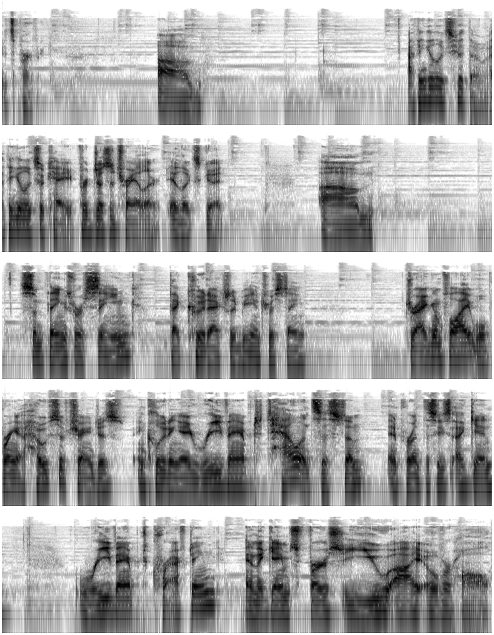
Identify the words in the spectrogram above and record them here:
It's perfect. Um, I think it looks good though. I think it looks okay for just a trailer. It looks good. Um, some things we're seeing that could actually be interesting. Dragonflight will bring a host of changes, including a revamped talent system, in parentheses again, revamped crafting, and the game's first UI overhaul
